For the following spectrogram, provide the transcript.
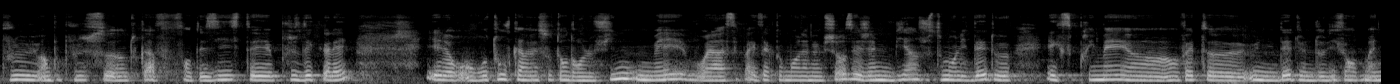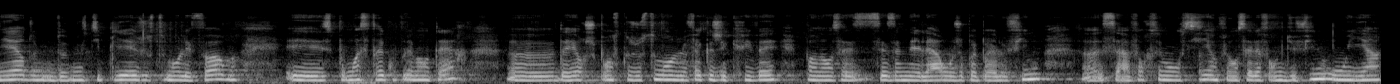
plus, un peu plus, en tout cas fantaisiste et plus décalé. Et alors, on retrouve quand même ce temps dans le film, mais voilà, c'est pas exactement la même chose. Et j'aime bien justement l'idée de exprimer euh, en fait euh, une idée de différentes manières, de, de, multiplier justement les formes. Et pour moi, c'est très complémentaire. Euh, D'ailleurs, je pense que justement le fait que j'écrivais pendant ces, années-là où je préparais le film, euh, ça a forcément aussi influencé la forme du film où il y a,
